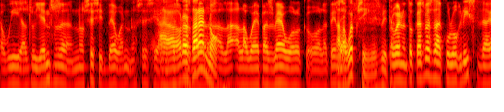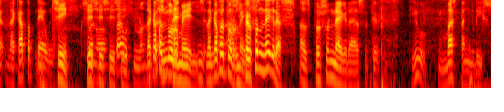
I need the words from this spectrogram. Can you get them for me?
avui els oients eh, no sé si et veuen, no sé si A hores d'ara, no. A la, a la web es veu o, o a la tele. A la web sí, és veritat. Però bueno, en tot cas vas de color gris de, de cap a peu. Sí, sí, Bueno, sí, sí. peus sí. no, de cap a turmells, de cap a turmells. Els peus són negres. Els peus són negres. Tio, com vas tan gris?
